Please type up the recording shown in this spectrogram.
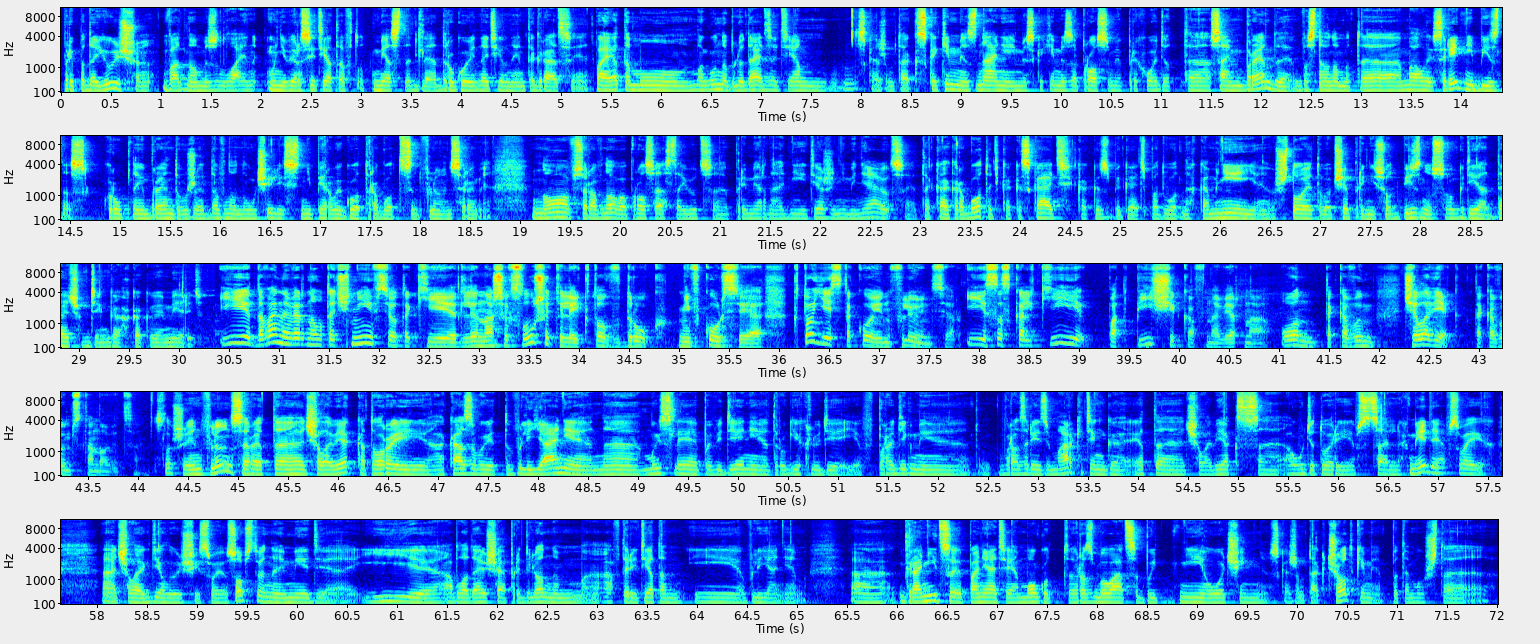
преподаю еще в одном из онлайн-университетов, тут место для другой нативной интеграции. Поэтому могу наблюдать за тем, скажем так, с какими знаниями, с какими запросами приходят сами бренды. В основном это малый и средний бизнес, бизнес. Крупные бренды уже давно научились не первый год работать с инфлюенсерами, но все равно вопросы остаются примерно одни и те же, не меняются. Это как работать, как искать, как избегать подводных камней, что это вообще принесет бизнесу, где отдача в деньгах, как ее мерить. И давай, наверное, уточни все-таки для наших слушателей, кто вдруг не в курсе, кто есть такой инфлюенсер и со скольки подписчиков, наверное, он таковым человек таковым становится. Слушай, инфлюенсер — это человек, который оказывает влияние на мысли, поведение других людей. В парадигме, там, в разрезе маркетинга это человек с аудиторией в социальных медиа в своих, а, человек, делающий свое собственное медиа и обладающий определенным авторитетом и влиянием. А, границы понятия могут размываться, быть не очень, скажем так, четкими, потому что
